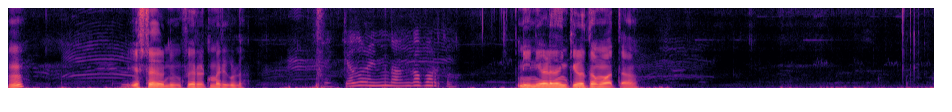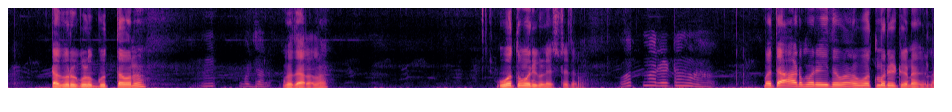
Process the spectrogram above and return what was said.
ಹ್ಞೂ ಎಷ್ಟಿದಾವೆ ನಿಮ್ಮ ಫೇವ್ರೇಟ್ ಮರಿಗಳು? ನೀನು ಹೇಳ್ದಂಗೆ ಕೇಳ್ತಾವ ಮಾತಾ. ಟಗರುಗಳು ಗೊತ್ತವನು? ಗೊತ್ತಲ್ಲ ಓತ್ ಮರಿಗಳು ಎಷ್ಟಿದಾವೆ ಮತ್ತೆ ಆಡು ಮರಿ ಇದಾವ ಓತ್ ಮರಿ ಇಟ್ಕೊಂಡಾಗಲ್ಲ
